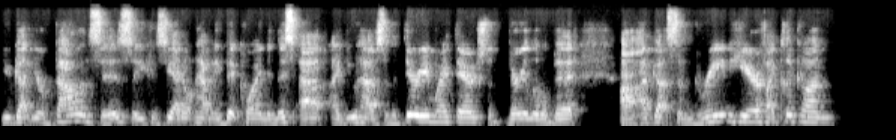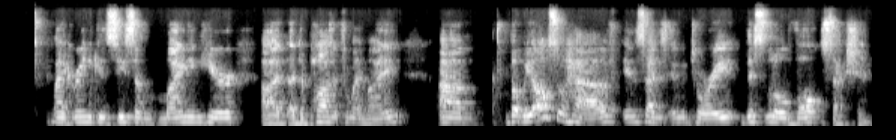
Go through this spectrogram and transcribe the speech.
you've got your balances. So you can see I don't have any Bitcoin in this app. I do have some Ethereum right there, just a very little bit. Uh, I've got some green here. If I click on my green, you can see some mining here, uh, a deposit for my mining. Um, but we also have inside this inventory this little vault section.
